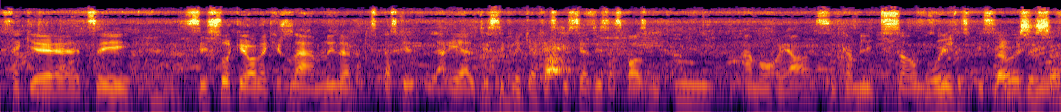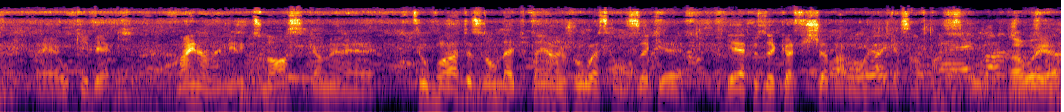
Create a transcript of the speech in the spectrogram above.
Fait que, tu sais, c'est sûr qu'on a quelque chose à amener. notre- Parce que la réalité, c'est que le café spécialisé, ça se passe beaucoup à Montréal. C'est comme l'épicentre du Oui, café spécialisé ben oui, ça. euh, au Québec. Même en Amérique du Nord, c'est comme, euh, tu sais, au prorata du nombre d'habitants, un jour, est-ce qu'on disait qu'il y avait plus de coffee shop à Montréal qu'à San Francisco? Je sais Ah pas oui, hein?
